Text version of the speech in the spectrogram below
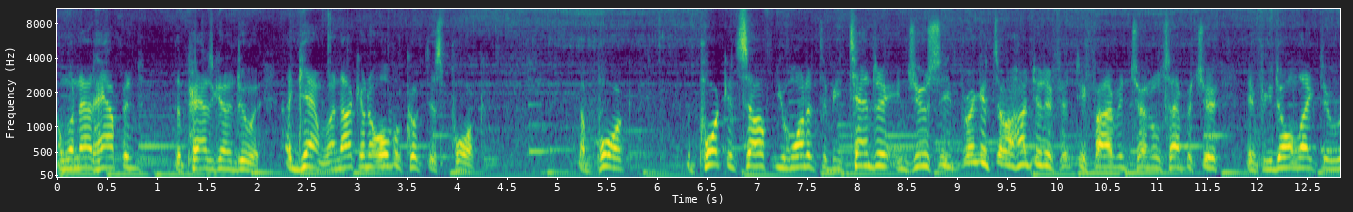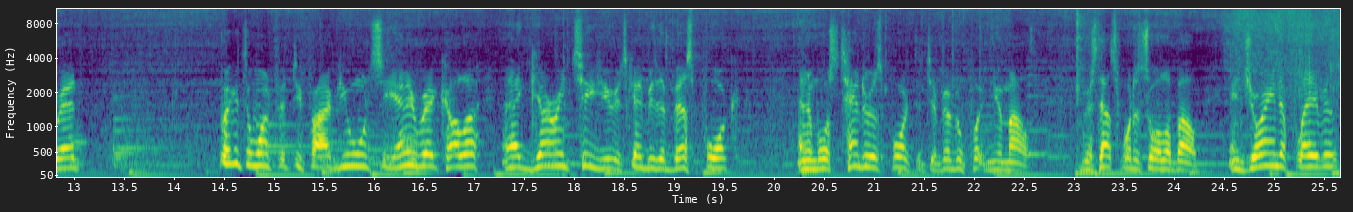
And when that happens, the pan's gonna do it. Again, we're not gonna overcook this pork. The pork, the pork itself, you want it to be tender and juicy. Bring it to 155 internal temperature if you don't like the red. Bring it to 155, you won't see any red color, and I guarantee you it's gonna be the best pork and the most tenderest pork that you've ever put in your mouth. Because that's what it's all about. Enjoying the flavors,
